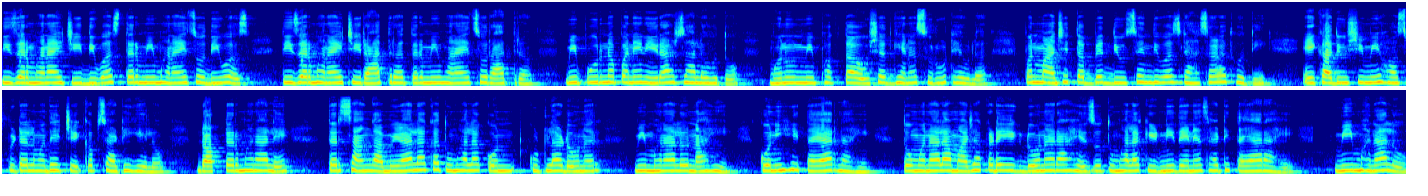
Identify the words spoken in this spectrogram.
ती जर म्हणायची दिवस तर मी म्हणायचो दिवस. ती जर म्हणायची रात्र तर मी म्हणायचो रात्र. मी पूर्णपणे निराश झालो होतो. म्हणून मी फक्त औषध घेणं सुरू ठेवलं. पण माझी तब्येत दिवसेंदिवस ढासळत होती. एका दिवशी मी हॉस्पिटलमध्ये चेकअपसाठी गेलो. डॉक्टर म्हणाले तर सांगा मिळाला का तुम्हाला कोण कुठला डोनर? मी म्हणालो नाही कोणीही तयार नाही. तो म्हणाला माझ्याकडे एक डोनर आहे जो तुम्हाला किडनी देण्यासाठी तयार आहे. मी म्हणालो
